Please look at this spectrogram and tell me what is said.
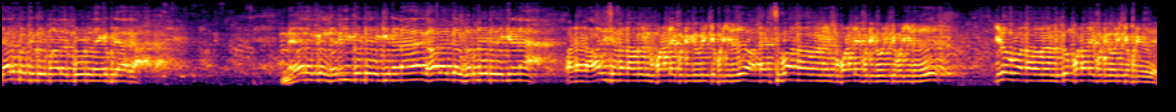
தயார்படுத்திக் கொள்ளுமாறு என்போடு அழைக்கப்படுகிறாரா. நேரங்கள் நெருங்கிக் கொண்டிருக்கின்றன காலங்கள் கடந்து கொண்டிருக்கின்றன. அண்ணன் ஆதிசங்கன் அவர்களுக்கு பொன்னாடைப்பட்டி கௌரிக்கப்படுகிறது அண்ணன் சிவான் அவர்களுக்கு பொன்னாடைப்பட்டி கௌரிக்கப்படுகிறது இளங்கோவன் அவர்களுக்கும் பொன்னாடைப்பட்டி கௌரிக்கப்படுகிறது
